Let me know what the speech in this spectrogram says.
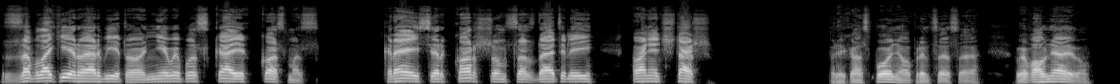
Заблокируй орбиту, не выпускай их в космос. Крейсер Коршун создателей уничтожь!» «Приказ понял, принцесса. Выполняю»,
